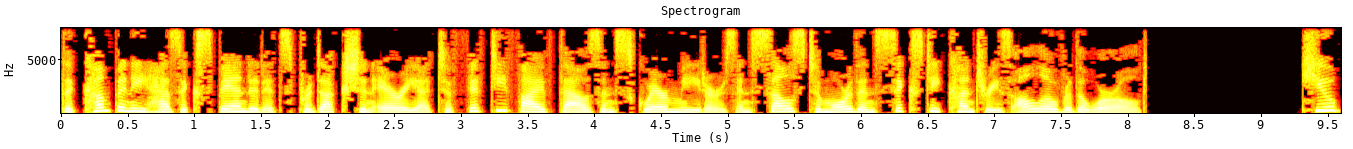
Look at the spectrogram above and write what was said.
The company has expanded its production area to 55,000 square meters and sells to more than 60 countries all over the world. Cube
